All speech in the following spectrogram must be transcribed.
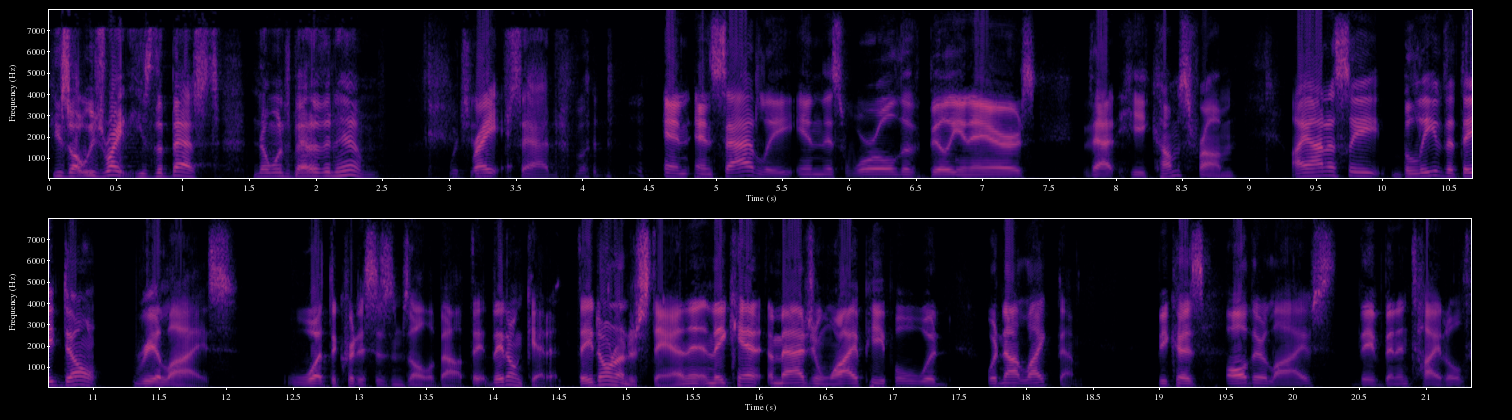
he's always right. He's the best. No one's better than him, which is Right. sad. But and and sadly in this world of billionaires that he comes from i honestly believe that they don't realize what the criticism's all about. They, they don't get it. They don't understand and they can't imagine why people would would not like them. Because all their lives they've been entitled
